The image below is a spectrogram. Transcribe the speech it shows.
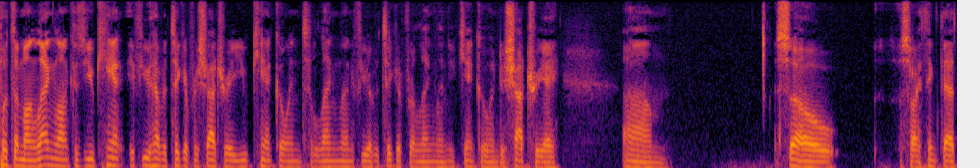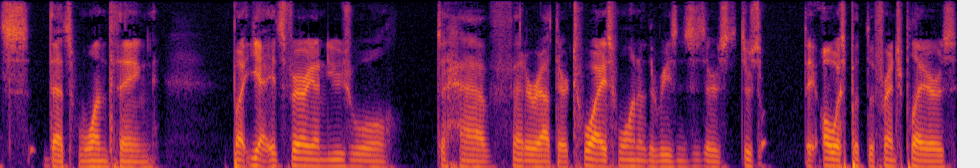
put them on Lenglen because you can't if you have a ticket for Chatrier you can't go into Lenglen if you have a ticket for Lenglen you can't go into Chatrier. Um, so so I think that's that's one thing, but yeah, it's very unusual to have Federer out there twice. One of the reasons is there's there's they always put the French players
